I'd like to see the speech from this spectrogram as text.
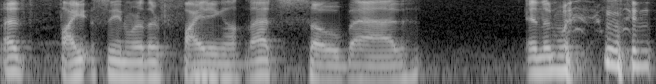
that fight scene where they're fighting on—that's so bad. And then when when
